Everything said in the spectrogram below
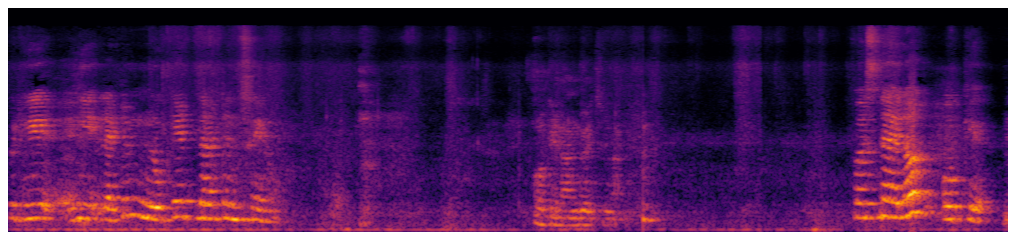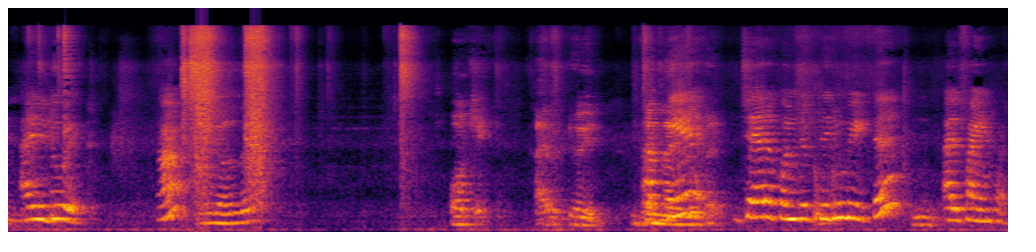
But he he let him locate that and say no. ஓகே நான் அங்கே வச்சிடலாம் First dialogue, okay, I'll do it. Huh? நீங்க வந்து ஓகே ஐ வில் டு இட் தென் ஐ அப்படியே சேரை கொஞ்சம் திரும்பிட்டு I'll find her.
